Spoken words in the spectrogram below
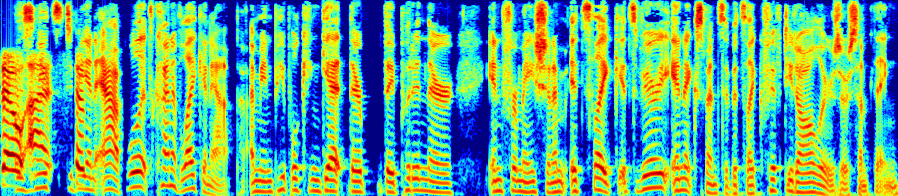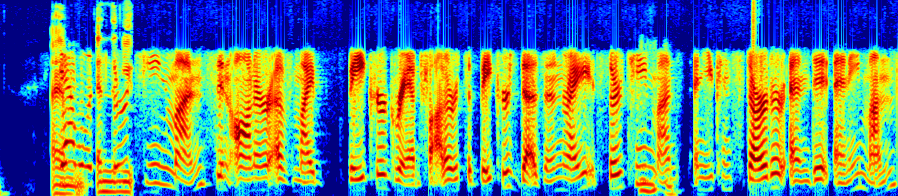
So this uh, needs to so, be an app. Well, it's kind of like an app. I mean, people can get their they put in their information. It's like it's very inexpensive. It's like fifty dollars or something. And, yeah, well, it's thirteen you, months in honor of my baker grandfather. It's a baker's dozen, right? It's 13 mm-hmm. months, and you can start or end it any month.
